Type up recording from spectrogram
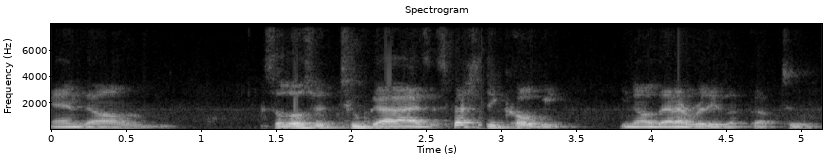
and um, so those are two guys, especially Kobe, you know, that I really looked up to.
